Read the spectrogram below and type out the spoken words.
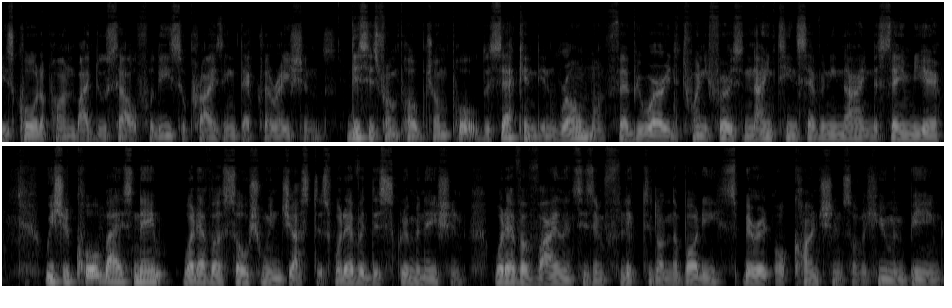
is called upon by Dussel for these surprising declarations. This is from Pope John Paul II in Rome on February the 21st, 1979, the same year. We should call by its name whatever social injustice, whatever discrimination, whatever violence is inflicted on the body, spirit, or conscience of a human being.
